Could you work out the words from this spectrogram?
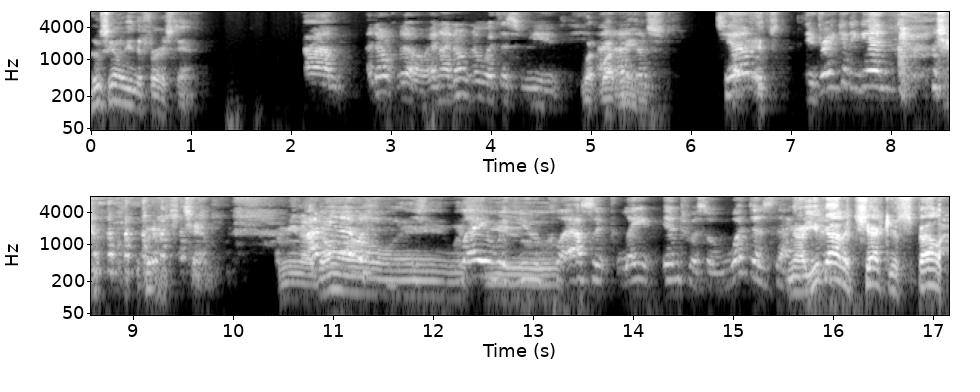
Who's going to be the first in? Um, I don't know, and I don't know what this means. What I what don't know. means? Tim, It's you drinking again? where's Tim? I mean, I I don't mean, I would play with Play you. with you, classic late interest. So what does that? Now you mean? got to check your spelling,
